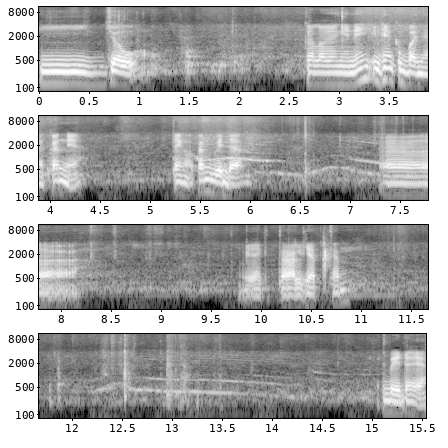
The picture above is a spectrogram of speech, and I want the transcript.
Hijau. Kalau yang ini, ini yang kebanyakan ya. Tengok kan beda uh, ya kita lihat kan. Berbeda ya?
